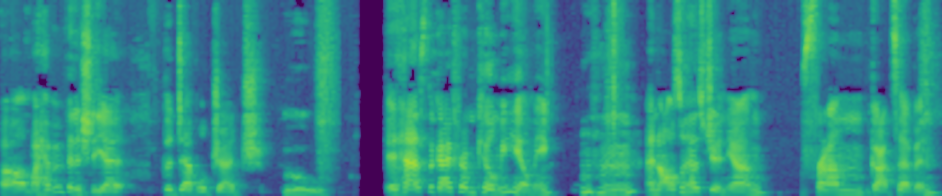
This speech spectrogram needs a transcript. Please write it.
um, I haven't finished it yet The Devil Judge. Ooh. It has the guy from Kill Me, Heal Me, Mm-hmm. and also has Jin Young from Got 7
